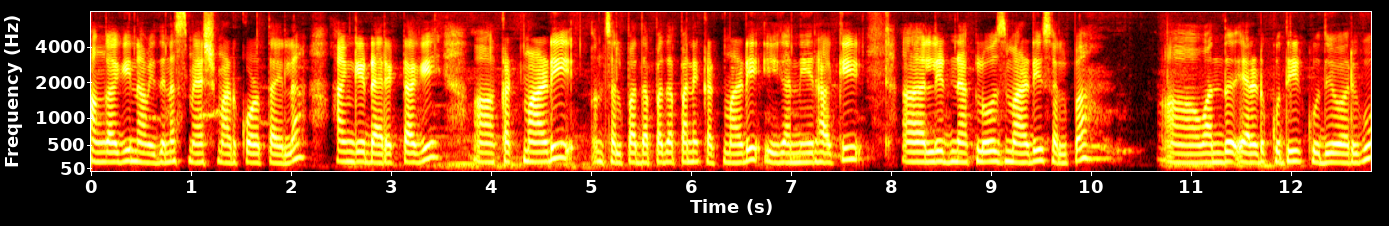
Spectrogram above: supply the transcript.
ಹಾಗಾಗಿ ನಾವು ಇದನ್ನು ಸ್ಮ್ಯಾಶ್ ಮಾಡ್ಕೊಳ್ತಾ ಇಲ್ಲ. ಹಾಗೆ ಡೈರೆಕ್ಟಾಗಿ ಕಟ್ ಮಾಡಿ, ಒಂದು ಸ್ವಲ್ಪ ದಪ್ಪ ದಪ್ಪನೇ ಕಟ್ ಮಾಡಿ, ಈಗ ನೀರು ಹಾಕಿ ಲಿಡ್ನ ಕ್ಲೋಸ್ ಮಾಡಿ ಸ್ವಲ್ಪ ಒಂದು, ಎರಡು ಕುದಿ ಕುದಿಯೋವರೆಗೂ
